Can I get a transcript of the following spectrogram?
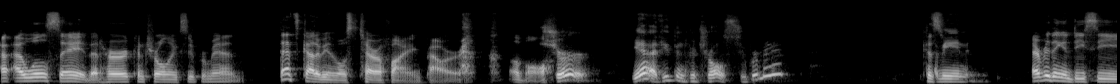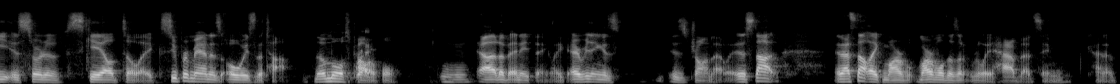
I, I will say that her controlling Superman, that's got to be the most terrifying power of all. Sure. Yeah, if you can control Superman, Because I mean, everything in DC is sort of scaled to like Superman is always the top, the most Right. powerful mhm, out of anything. Like everything is is drawn that way. It's not, and that's not like Marvel. Marvel doesn't really have that same kind of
